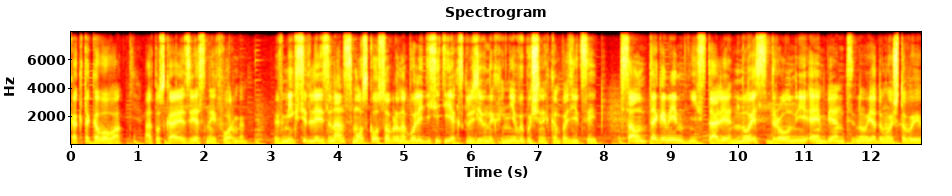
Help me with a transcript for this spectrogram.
как такового, отпуская известные формы. В миксе для резонанс Moscow собрано более 10 эксклюзивных невыпущенных композиций. Саундтегами их стали Noise, Drone и Ambient. Ну, я думаю, что вы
